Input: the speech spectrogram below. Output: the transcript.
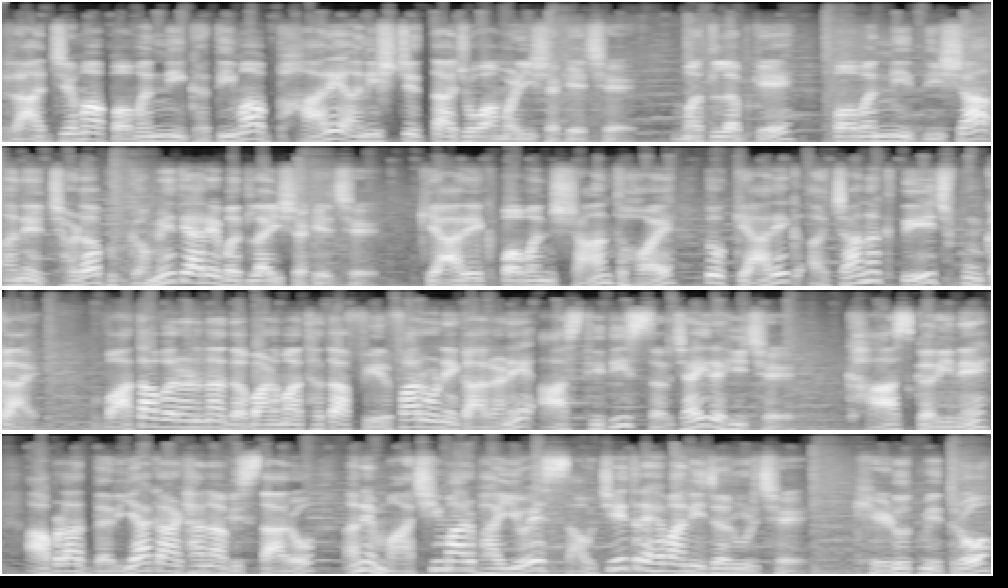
રાજ્યમાં પવનની ગતિમાં ભારે અનિશ્ચિતતા જોવા મળી શકે છે. મતલબ કે, પવનની દિશા અને ઝડપ ગમે ત્યારે બદલાઈ શકે છે. ક્યારેક પવન શાંત હોય તો ક્યારેક અચાનક તેજ ફૂંકાય. વાતાવરણના દબાણમાં થતા ફેરફારોને કારણે આ સ્થિતિ સર્જાઈ રહી છે. ખાસ કરીને આપણા દરિયાકાંઠાના વિસ્તારો અને માછીમાર ભાઈઓએ સાવચેત રહેવાની જરૂર છે. ખેડૂત મિત્રો,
